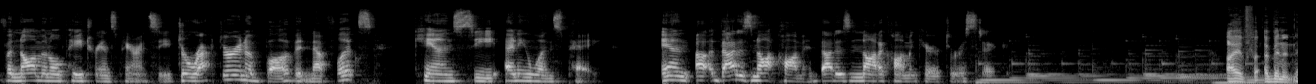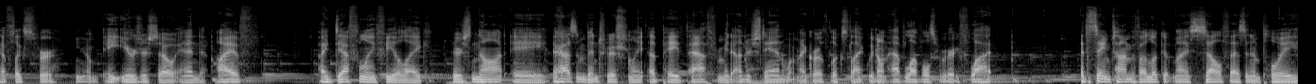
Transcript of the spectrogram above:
phenomenal pay transparency. Director and above at Netflix can see anyone's pay. And uh, that is not common. That is not a common characteristic. I've I've been at Netflix for you know eight years or so, and I've I definitely feel like there's not a there hasn't been traditionally a paved path for me to understand what my growth looks like. We don't have levels; we're very flat. At the same time, if I look at myself as an employee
